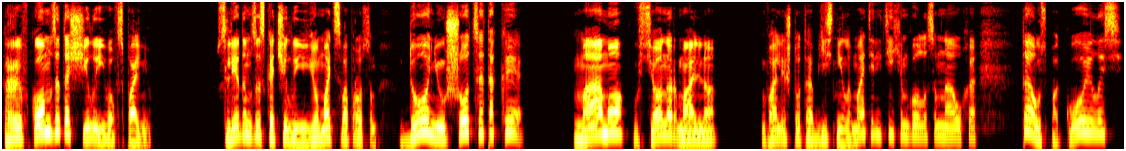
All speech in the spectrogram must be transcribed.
рывком затащила его в спальню. Следом заскочила ее мать с вопросом «Доню, шо це таке?» «Мамо, все нормально». Валя что-то объяснила матери тихим голосом на ухо. Та успокоилась,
